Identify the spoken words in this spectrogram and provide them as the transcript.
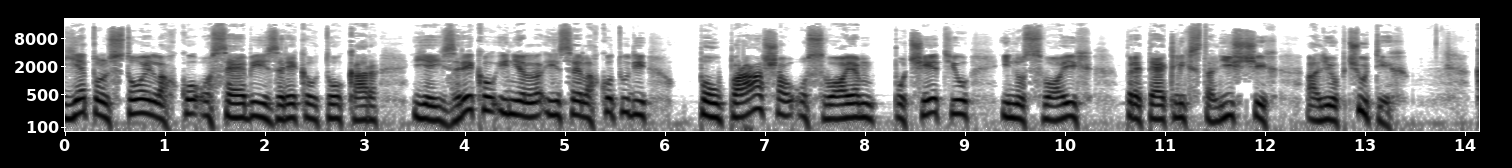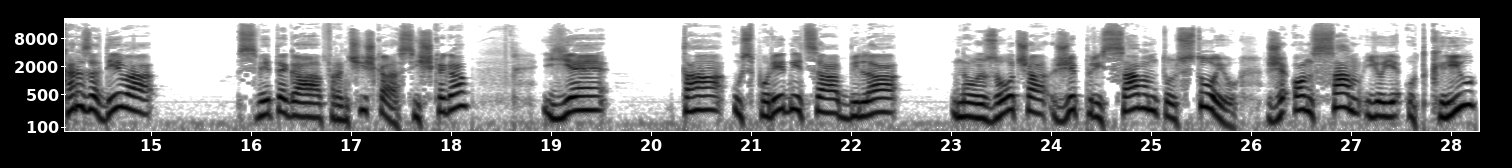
je Tolstoj lahko o sebi izrekel to, kar je izrekel, in, je, in se je lahko tudi povprašal o svojem početju in o svojih preteklih stališčih ali občutjih. Kar zadeva svetega Frančiška Siškega, je ta usporednica bila navzoča že pri samem Tolstoju, že on sam jo je odkril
